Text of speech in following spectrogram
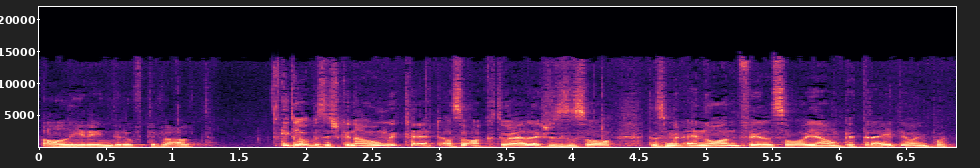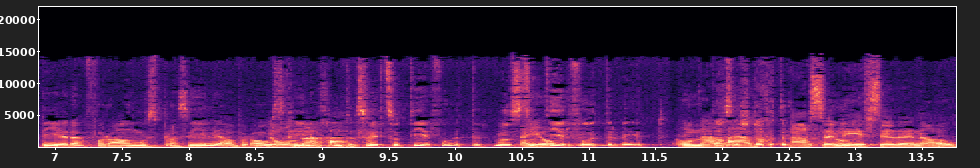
alle Rinder auf der Welt. Ich glaube, es ist genau umgekehrt. Also aktuell ist es so, dass wir enorm viel Soja und Getreide importieren, vor allem aus Brasilien, aber auch aus China. Und das wird zu Tierfutter, weil es ah, zu ja. Tierfutter wird. Und nachher das ist doch der essen wir es ja dann auch.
